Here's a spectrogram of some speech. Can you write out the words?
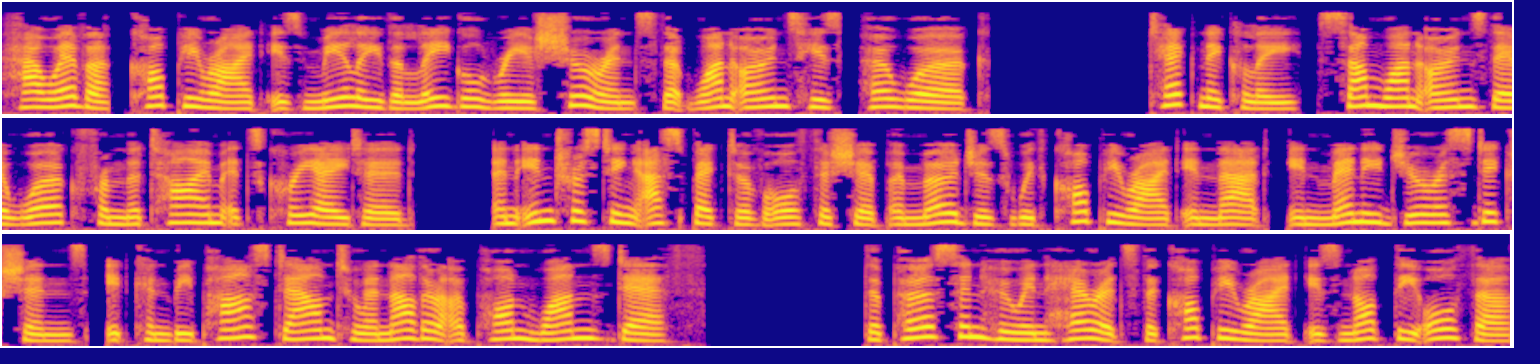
However, copyright is merely the legal reassurance that one owns his, her work. Technically, someone owns their work from the time it's created. An interesting aspect of authorship emerges with copyright in that, in many jurisdictions, it can be passed down to another upon one's death. The person who inherits the copyright is not the author,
